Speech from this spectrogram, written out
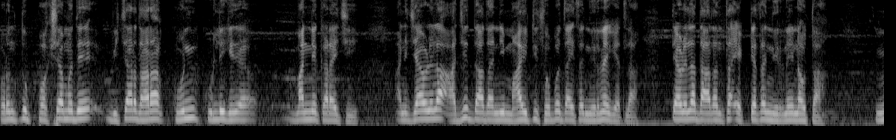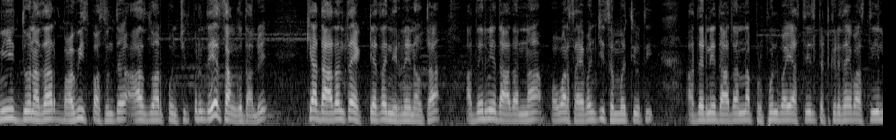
परंतु पक्षामध्ये विचारधारा कोण कुठली घे मान्य करायची? आणि ज्या वेळेला अजितदादांनी महायुतीसोबत जायचा निर्णय घेतला त्यावेळेला दादांचा एकट्याचा निर्णय नव्हता. मी दोन हजार बावीसपासून तर आज दोन हजार पंचवीसपर्यंत हेच सांगत आलो आहे की हा दादांचा एकट्याचा निर्णय नव्हता. आदरणीय दादांना पवार साहेबांची संमती होती. आदरणीय दादांना प्रफुल्लबाई असतील तटकरे साहेब असतील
